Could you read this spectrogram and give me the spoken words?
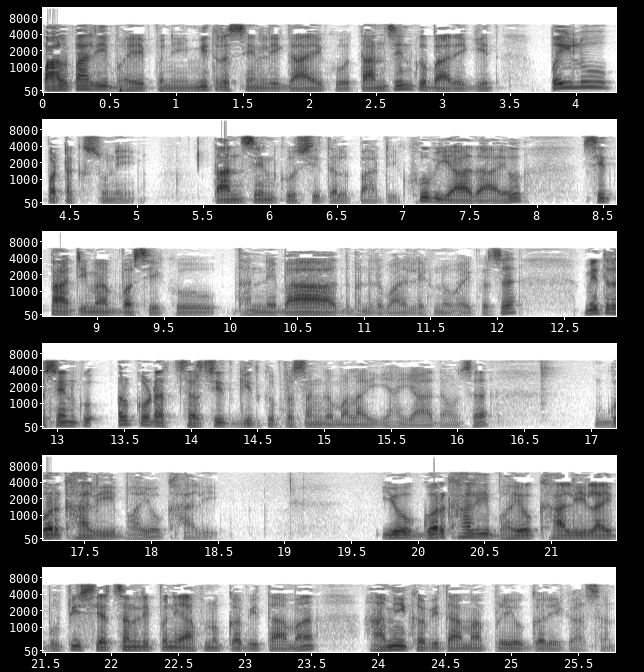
पालपाली भए पनि मित्र सेनले गाएको तानसेनको बारे गीत पहिलो पटक सुने। तानसेनको शीतल पार्टी खुब याद आयो। शीत पार्टीमा बसेको धन्यवाद भनेर उहाँले लेख्नु भएको छ। मित्र सेनको अर्को एउटा चर्चित गीतको प्रसंग मलाई यहाँ याद आउँछ गोर्खाली भयो खाली। यो गोर्खाली भयो खालीलाई भूपी शेरचनले पनि आफ्नो कवितामा हामी कवितामा प्रयोग गरेका छन्।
